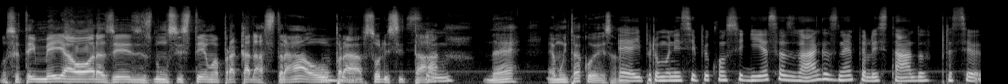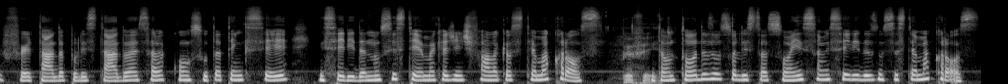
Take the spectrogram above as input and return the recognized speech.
Você tem meia hora às vezes num sistema para cadastrar ou uhum. para solicitar. Sim. né? É muita coisa. Né? É, e para o município conseguir essas vagas, né, pelo Estado, para ser ofertada pelo Estado, essa consulta tem que ser inserida no sistema que a gente fala que é o sistema CROSS. Perfeito. Então, todas as solicitações são inseridas no sistema CROSS.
